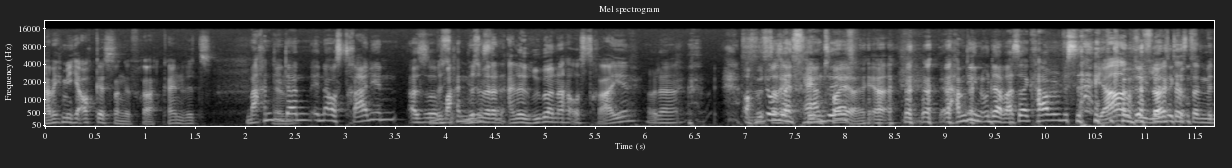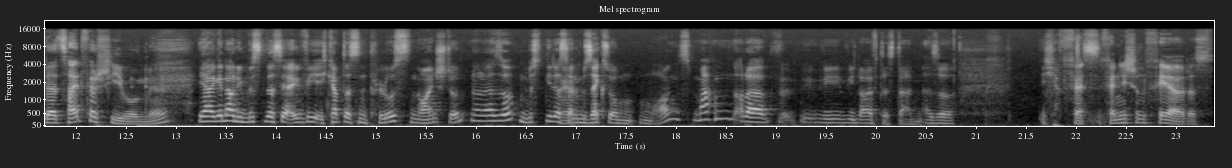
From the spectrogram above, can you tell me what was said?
Habe ich mich auch gestern gefragt, kein Witz. Machen die Ähm, dann in Australien? Also müssen machen müssen wir dann alle rüber nach Australien? Oder? auch mit ist doch unseren extrem Fernseher? teuer, Ja, Haben die ein Unterwasserkabel bis dahin? ja und wie läuft das dann mit der Zeitverschiebung, ne? Ja, genau, die müssten das ja irgendwie, ich glaube, das sind plus neun Stunden oder so. Müssten die das Ja. dann um 6 Uhr morgens machen? Oder wie, wie, läuft das dann? Also, ich habe Fände ich schon fair, das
